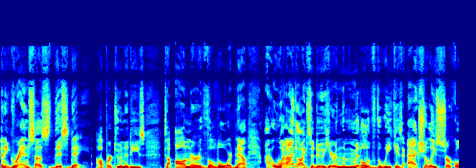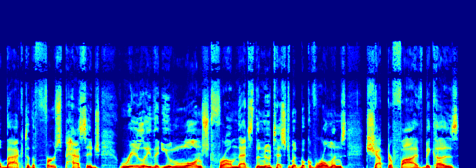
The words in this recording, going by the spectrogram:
and He grants us this day opportunities to honor the Lord. Now, what I'd like to do here in the middle of the week is actually circle back to the first passage really that you launched from. That's the New Testament book of Romans chapter 5 because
